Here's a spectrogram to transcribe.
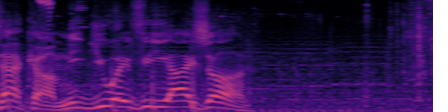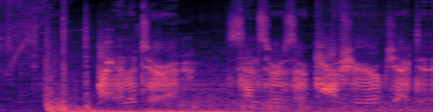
TACOM, need UAV eyes on. In the turn, sensors are capture your objective.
